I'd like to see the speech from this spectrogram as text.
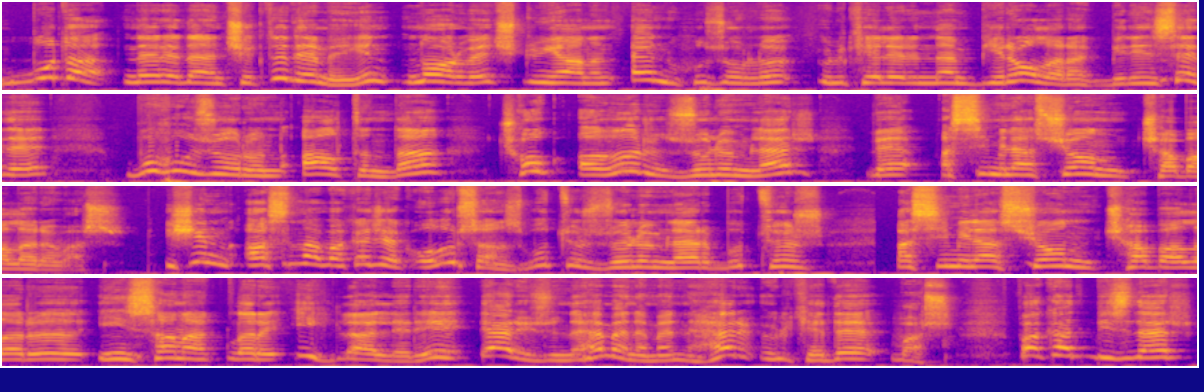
Bu da nereden çıktı demeyin. Norveç dünyanın en huzurlu ülkelerinden biri olarak bilinse de bu huzurun altında çok ağır zulümler ve asimilasyon çabaları var. İşin aslına bakacak olursanız bu tür zulümler, bu tür asimilasyon çabaları, insan hakları ihlalleri yeryüzünde hemen hemen her ülkede var. Fakat bizler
